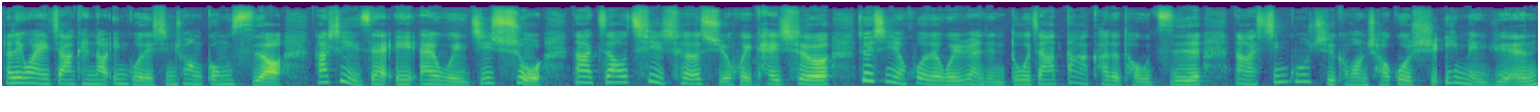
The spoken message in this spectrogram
那另外一家看到英国的新创公司哦，它是以在 AI 为基础，那教汽车学会开车，最新也获得微软等多家大咖的投资，那新估值可望超过十亿美元，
